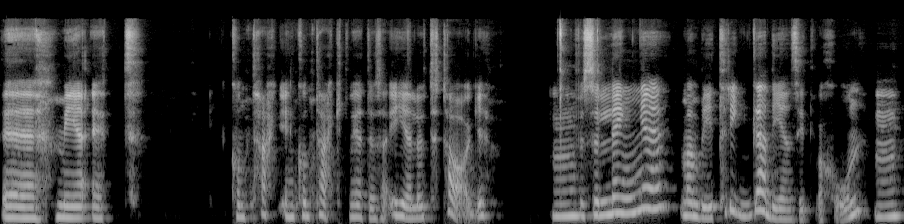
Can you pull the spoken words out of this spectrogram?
eh, med ett kontakt, en kontakt, vad heter det, så här, eluttag. Mm, För så länge man blir triggad i en situation, mm,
